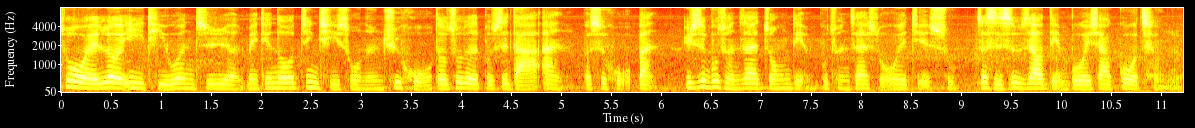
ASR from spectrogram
作为乐意提问之人，每天都尽其所能去活，得出的不是答案，而是伙伴。于是不存在终点，不存在所谓结束。这时是不是要点播一下过程了？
